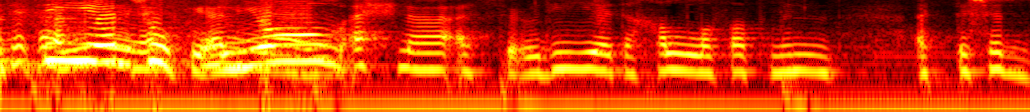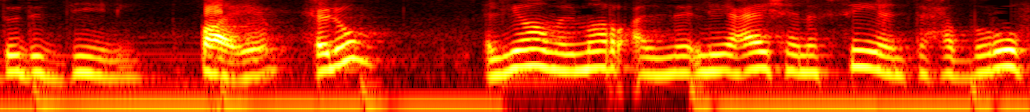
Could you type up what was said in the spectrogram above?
نفسيا. شوفي نفسياً. اليوم إحنا السعودية تخلصت من التشدد الديني. طيب. حلو؟ اليوم المرأة اللي عايشة نفسيا تحت ظروف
